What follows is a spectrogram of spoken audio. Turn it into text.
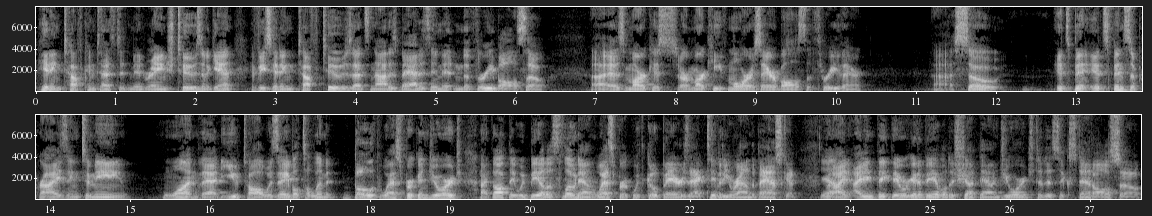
hitting tough contested mid-range twos. And again if he's hitting tough twos that's not as bad as him hitting the three ball. So uh, as Marcus or Markieff Morris airballs the three there. Uh, so it's been it's been surprising to me one that Utah was able to limit both Westbrook and George. I thought they would be able to slow down Westbrook with Gobert's activity around the basket. Yeah. But I, I didn't think they were going to be able to shut down George to this extent also.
